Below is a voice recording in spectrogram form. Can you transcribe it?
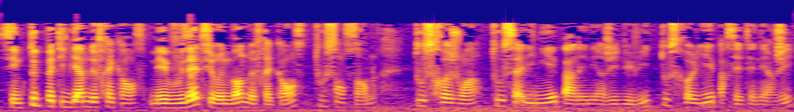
c'est une toute petite gamme de fréquences. Mais vous êtes sur une bande de fréquences, tous ensemble, tous rejoints, tous alignés par l'énergie du vide, tous reliés par cette énergie.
